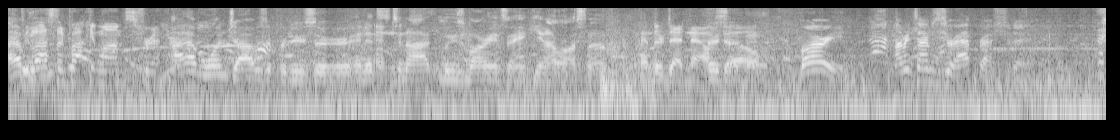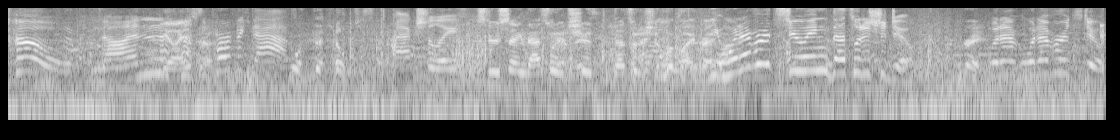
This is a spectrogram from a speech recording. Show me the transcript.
I have We one- lost their pocket moms forever. I have one job as a producer, and it's And- to not lose Mari and Sahinki, and I lost them. And they're dead now. They're so. dead. now. Mari, how many times has your app crashed today? Oh, none. Yo, That's just- a perfect app, What the hell just happened? actually. So you're saying that's what it should that's what it should look like, right? Yeah, whatever it's doing, that's what it should do. Great. Whatever, whatever it's doing.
